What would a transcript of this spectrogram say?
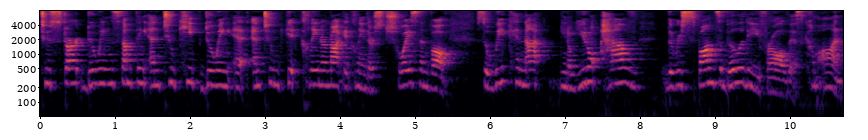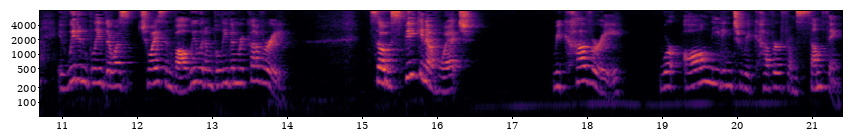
to start doing something and to keep doing it and to get clean or not get clean. There's choice involved. So we cannot, you know, you don't have the responsibility for all this. Come on. If we didn't believe there was choice involved, we wouldn't believe in recovery. So, speaking of which, recovery, we're all needing to recover from something.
